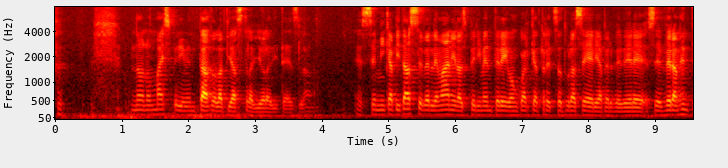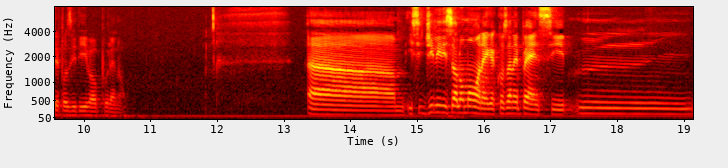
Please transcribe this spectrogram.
non ho mai sperimentato la piastra viola di Tesla. E se mi capitasse per le mani la sperimenterei con qualche attrezzatura seria per vedere se è veramente positiva oppure no. Uh, I sigilli di Salomone, che cosa ne pensi? Mm,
